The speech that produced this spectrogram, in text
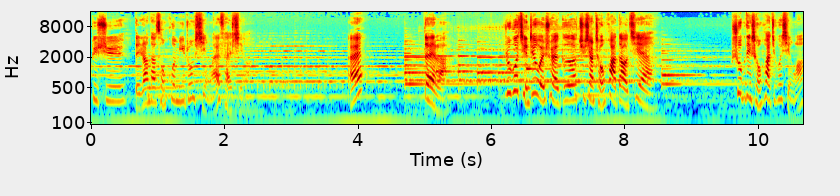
必须得让他从昏迷中醒来才行。哎，对了，如果请这位帅哥去向成化道歉，说不定成化就会醒了。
